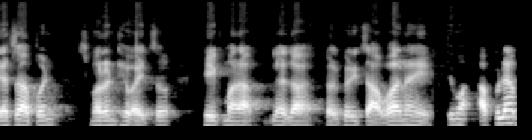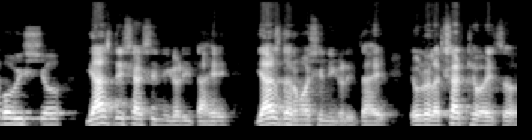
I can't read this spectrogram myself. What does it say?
त्याचं आपण स्मरण ठेवायचं. हे एक मला आपल्याला कळकळीचं आव्हान आहे. तेव्हा आपल्या भविष्य याच देशाशी निगडीत आहे याच धर्माशी निगडीत आहे एवढं लक्षात ठेवायचं.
